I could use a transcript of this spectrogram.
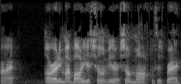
All right, already my body is telling me there's something off with this bread.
